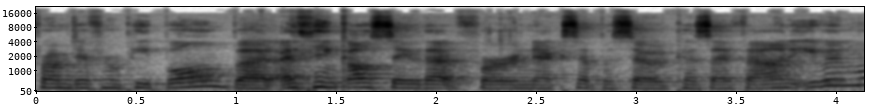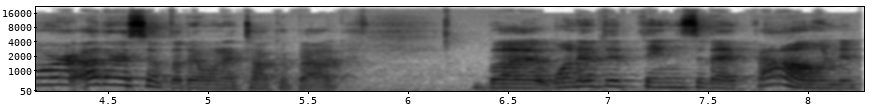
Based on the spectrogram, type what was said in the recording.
from different people. But I think I'll save that for next episode because I found even more other stuff that I want to talk about. But one of the things that I found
